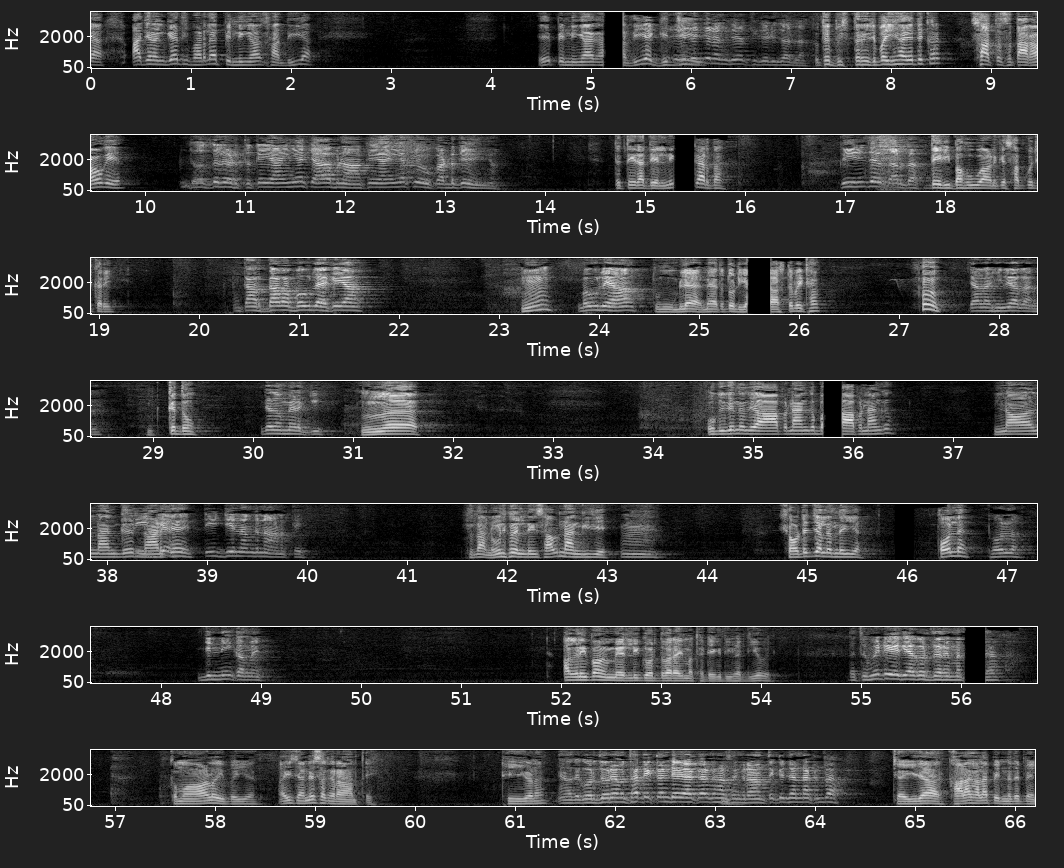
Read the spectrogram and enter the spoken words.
ਆ। ਅੱਜ ਰੰਗੇ ਹੱਥੀ ਫੜ ਲਿਆ ਪਿੰਨੀਆਂ ਖਾਂਦੀ ਆ। ਇਹ ਪਿੰਨੀਆਂ ਖਾਂਦੀ ਆ ਗਿੱਜੀ। ਇਹਦੇ ਚ ਰੰਗੇ ਹੱਥੀ ਕਿਹੜੀ ਗੱਲ ਆ? ਉੱਥੇ ਬਿਸਤਰੇ 'ਚ ਪਈ ਹਾਂ ਇਹ ਤੱਕਰ। 7 17 ਹੋ ਗਏ ਆ। ਦੁੱਧ ਰੜਕ ਕੇ ਆਈਆਂ ਚਾਹ ਬਣਾ ਕੇ ਆਈਆਂ ਘਿਓ ਕੱਢ ਕੇ ਆਈਆਂ। ਤੇ ਤੇਰਾ ਦਿਲ ਨਹੀਂ ਕਰਦਾ? ਕੀ ਨਹੀਂ ਦਿਲ ਕਰਦਾ? ਤੇਰੀ ਬਹੂ ਆਣ ਕੇ ਸਭ ਕੁਝ ਕਰੇ। ਕਰਦਾ ਵਾ ਬਹੂ ਲੈ ਕੇ ਆ। ਹੂੰ? ਬਹੂ ਲਿਆ। ਤੂੰ ਲੈ ਮੈਂ ਤਾਂ ਤੁਹਾਡੀ ਆਸ ਤੇ ਬੈਠਾ। ਹੂੰ। ਚੱਲ ਅਸੀਂ ਲਿਆ ਦਾਂਗੇ। ਕਦੋਂ? ਜਦੋਂ ਮਿਲ ਗਈ। ਲੈ। ਉਹ ਕੀ ਕਹਿੰਦੇ ਹੁੰਦੇ ਆ, ਆਪ ਨੰਗ ਬਾਪ ਨੰਗ? ਨਾਲ ਨੰਗ ਨਾਨਕੇ? ਤੀਜੇ- ਤੀਜੇ ਨੰਗ ਨਾਨਕੇ। ਤੁਹਾਨੂੰ ਨਹੀਂ ਮਿਲਣੀ ਸਭ ਨੰਗ ਹੀ ਜੇ। ਹੂੰ। ਸ਼ਾਰਟ ਚੱਲਣ ਦਈ ਆ। ਫੁੱਲ? ਫੁੱਲ। ਜਿੰਨੀ ਕਮੇ। ਅਗਲੀ ਭਾਵੇਂ ਮੇਰੇ ਲਈ ਗੁਰਦੁਆਰਾ 'ਚ ਮੱਥਾ ਟੇਕਦੀ ਫਿਰਦੀ ਹੋਵੇ। ਤੇ ਤੂੰ ਵੀ ਟੇਕ ਗਿਆ ਗੁਰਦੁਆਰੇ ਮੱਥਾ। ਕਮਾਲ ਹੋਈ ਪਈ ਆ। ਅਸੀਂ ਚਾਹੁੰਦੇ ਸੰਗਰਾਂਦ ਤੇ। ਠੀਕ ਹੈ ਨਾ? ਆ ਤੇ ਗੁਰਦੁਆਰੇ ਮੱਥਾ ਟੇਕਣ ਜਾਇਆ ਕਰ ਹਾਂ ਸੰਗਰਾਮ ਤੇ ਕਿ ਜੰਨਾ ਕਿਦਾ ਚਾਹੀਦਾ ਖਾਲਾ ਖਾਲਾ ਪਿੰਨ ਤੇ ਪਿੰਨ।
